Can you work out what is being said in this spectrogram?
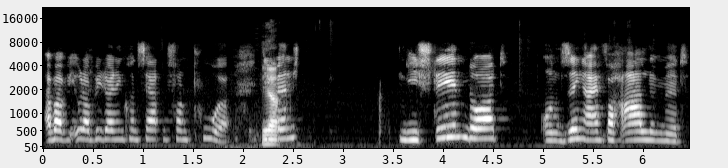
aber wie, oder wie bei den Konzerten von Pur. Die ja. Menschen, die stehen dort und singen einfach alle mit.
